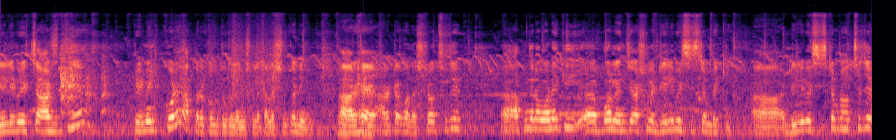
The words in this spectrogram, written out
ডেলিভারি চার্জ দিয়ে পেমেন্ট করে আপনারা কবিতাগুলো ইনশাল্লাহ কালেকশন করে নিন। আর হ্যাঁ আরেকটা কথা সেটা হচ্ছে যে আপনারা অনেকেই বলেন যে আসলে ডেলিভারি সিস্টেমটা কী? ডেলিভারি সিস্টেমটা হচ্ছে যে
